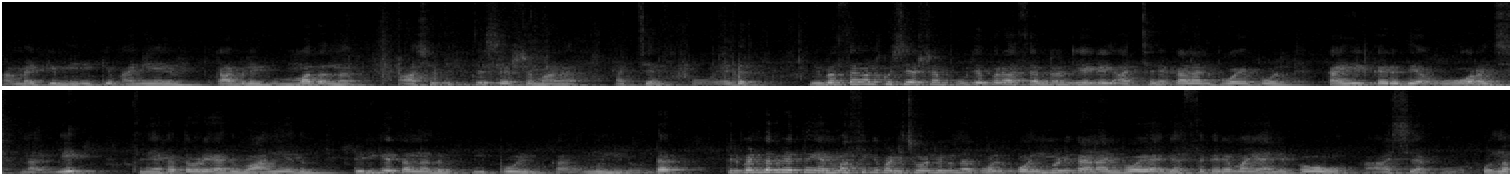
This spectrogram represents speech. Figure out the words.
അമ്മയ്ക്കും എനിക്കും അനിയനും കവിളിൽ ഉമ്മ തന്ന് ആശ്വസിപ്പിച്ച ശേഷമാണ് അച്ഛൻ പോയത്. ദിവസങ്ങൾക്കു ശേഷം പൂജപ്പുര സെൻട്രൽ ജയിലിൽ അച്ഛനെ കാണാൻ പോയപ്പോൾ കയ്യിൽ കരുതിയ ഓറഞ്ച് നൽകി. സ്നേഹത്തോടെ അത് വാങ്ങിയതും തിരികെ തന്നതും ഇപ്പോഴും കൺമുന്നിലുണ്ട്. തിരുവനന്തപുരത്ത് എം എസ് സിക്ക് പഠിച്ചുകൊണ്ടിരുന്നപ്പോൾ പൊന്മുടി കാണാൻ പോയ രസകരമായ അനുഭവവും ആശ ഓർക്കുന്നു.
